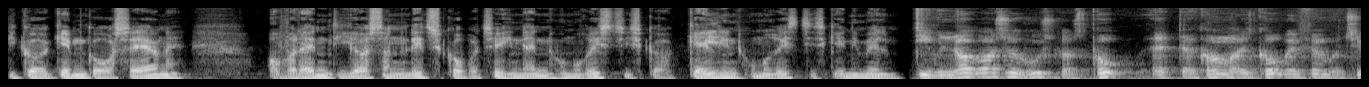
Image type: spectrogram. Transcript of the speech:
de går og gennemgår sagerne, og hvordan de også sådan lidt skubber til hinanden humoristisk og galgen humoristisk indimellem. De vil nok også huske os på, at der kommer et KB25,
